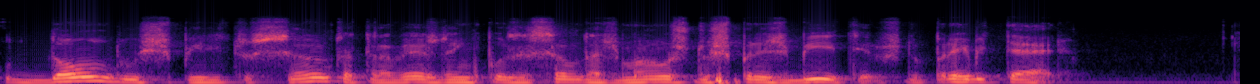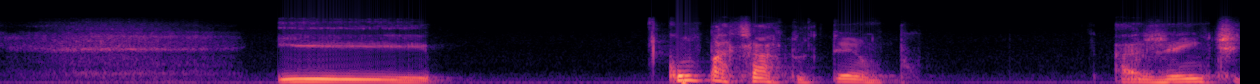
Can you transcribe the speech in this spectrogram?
o dom do Espírito Santo através da imposição das mãos dos presbíteros, do presbitério. E com o passar do tempo, a gente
